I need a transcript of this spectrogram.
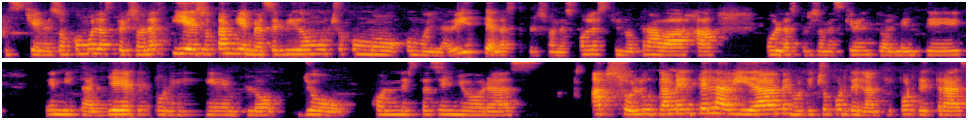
pues quiénes son como las personas, y eso también me ha servido mucho como, como en la vida, las personas con las que uno trabaja o las personas que eventualmente en mi taller, por ejemplo, yo con estas señoras, absolutamente la vida, mejor dicho, por delante y por detrás,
